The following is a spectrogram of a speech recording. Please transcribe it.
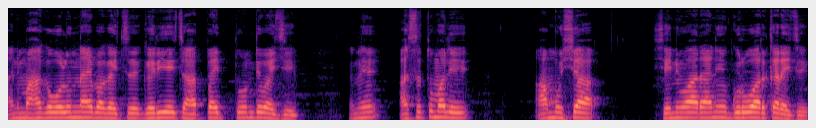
आणि महागं वळून नाही बघायचं. घरी यायचं हातपाय तोंड ठेवायचे. आणि असं तुम्हाला आमुषा शनिवार आणि गुरुवार करायचे.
